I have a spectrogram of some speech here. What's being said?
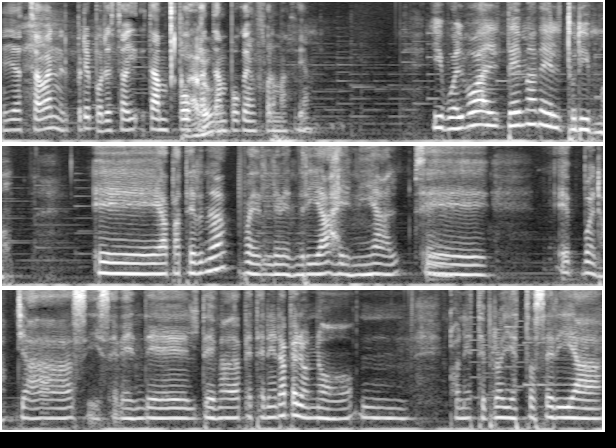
Ella estaba en el pre, por eso hay tan poca, Claro. tan poca información. Y vuelvo al tema del turismo. Eh, a Paterna, pues le vendría genial. Sí. Eh, eh, bueno, ya sí se vende el tema de la petenera, pero no. mm, con este proyecto sería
